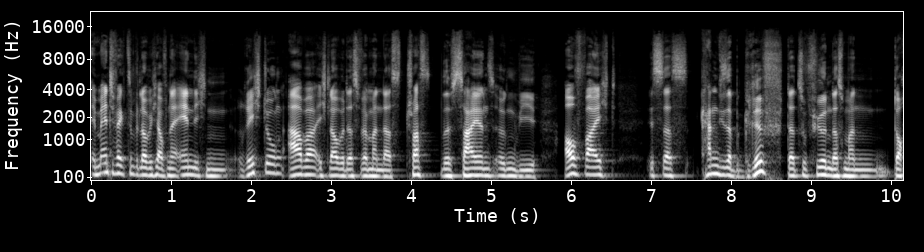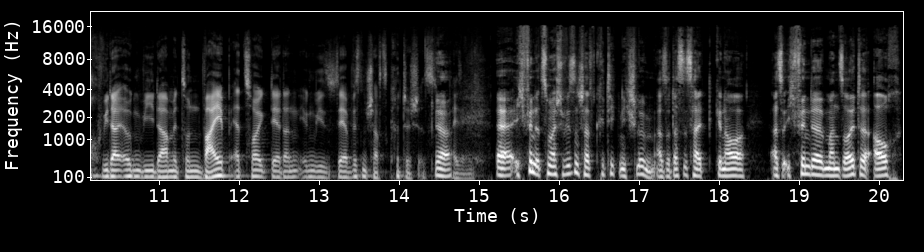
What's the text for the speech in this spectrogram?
im Endeffekt sind wir, glaube ich, auf einer ähnlichen Richtung, aber ich glaube, dass wenn man das Trust the Science irgendwie aufweicht, ist das, kann dieser Begriff dazu führen, dass man doch wieder irgendwie damit so einen Vibe erzeugt, der dann irgendwie sehr wissenschaftskritisch ist. Ja. Ich, äh, ich finde zum Beispiel Wissenschaftskritik nicht schlimm. Also das ist halt genau, also ich finde, man sollte auch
